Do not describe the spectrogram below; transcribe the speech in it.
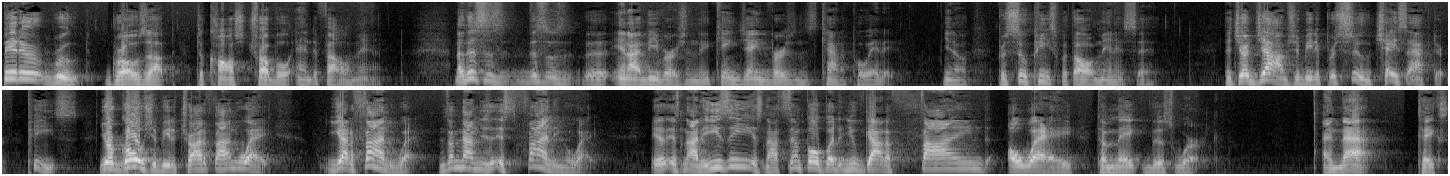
bitter root grows up to cause trouble and defile a man. Now this is this is the NIV version. The King James version is kind of poetic. You know, pursue peace with all men, it said. That your job should be to pursue, chase after peace your goal should be to try to find a way. You got to find a way. And sometimes it's finding a way. It's not easy, it's not simple, but you've got to find a way to make this work. And that takes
